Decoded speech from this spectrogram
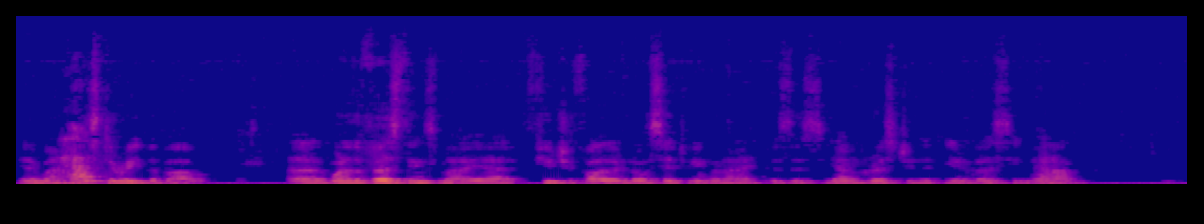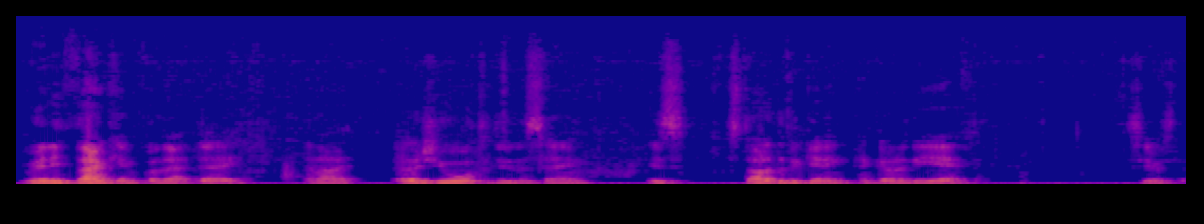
you know, one has to read the Bible. Uh, one of the first things my uh, future father-in-law said to me when I was this young Christian at university, man, I really thank him for that day, and I urge you all to do the same, is start at the beginning and go to the end. Seriously.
